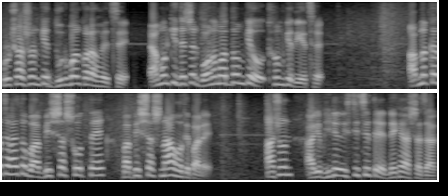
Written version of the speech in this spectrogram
প্রশাসনকে দুর্বল করা হয়েছে, এমনকি দেশের গণমাধ্যমকেও থমকে দিয়েছে। আপনার কাছে হয়তো বা বিশ্বাস করতে বা বিশ্বাস না হতে পারে। আসুন, আগে ভিডিও স্থিতিতে দেখে আসা যাক।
